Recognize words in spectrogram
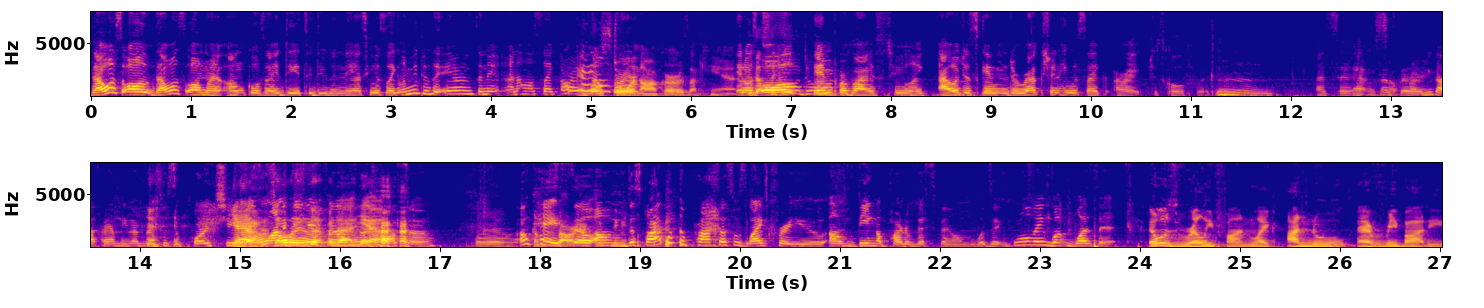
That was all. That was all my uncle's idea to do the nails. He was like, "Let me do the errands," and, it, and I was like, "All right." And go those door knockers, I can't. It was all called door knockers? improvised too. Like I would just give him direction. He was like, "All right, just go for it." then." That's it. That was That's so good. funny. You got family members who support you. Yes, and wanna always be good your for that, That's yeah. awesome. Okay, sorry, so um, describe what the process was like for you, um, being a part of this film. Was it grueling? What was it? It was really fun. Like I knew everybody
